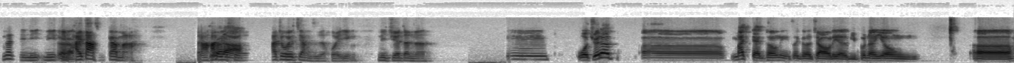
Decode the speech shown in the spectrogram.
那你你你你.拍大手干嘛？然后他就说，他就会这样子的回应，你觉得呢？嗯，我觉得呃，Mike D'Antoni 这个教练，你不能用呃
